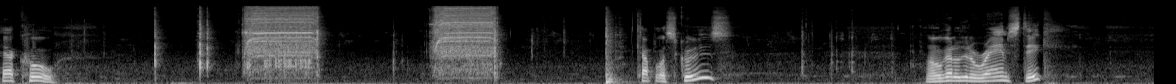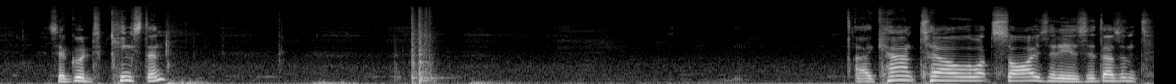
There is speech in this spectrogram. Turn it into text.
How cool. Couple of screws. Well, we've got a little ram stick. It's a good Kingston. I can't tell what size it is. It doesn't.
